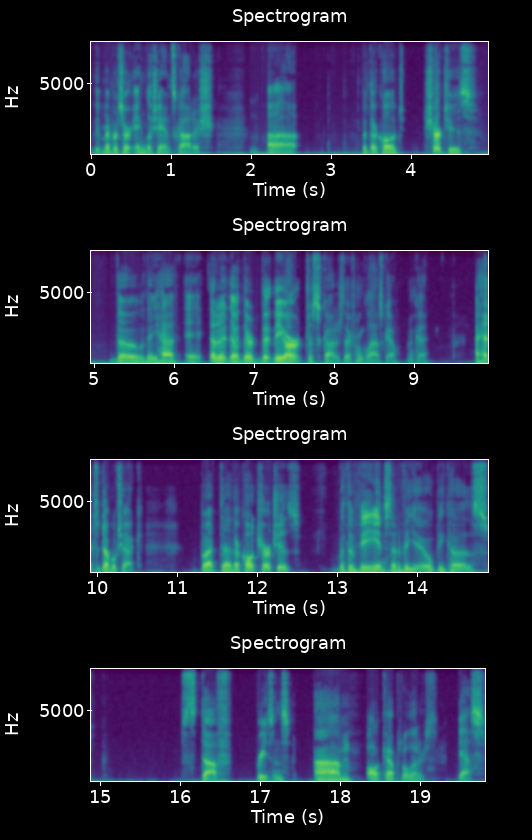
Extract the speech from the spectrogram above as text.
the members are English and Scottish, uh, but they're called CHVRCHES. Though they have a, uh, they're, they're they are just Scottish. They're from Glasgow. Okay, I had to double check, but uh, they're called CHVRCHES with a V instead of a U because stuff reasons. Um, All capital letters. Yes.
